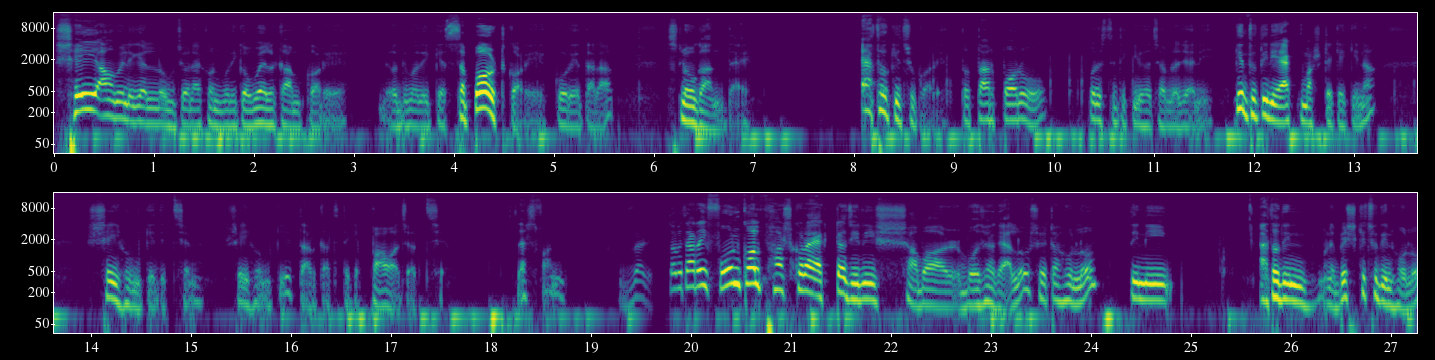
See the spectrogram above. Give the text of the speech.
সেই আওয়ামী লীগের লোকজন এখন মোদিকে ওয়েলকাম করে মোদিকে সাপোর্ট করে করে তারা স্লোগান দেয়। এত কিছু করে। তো তারপরও পরিস্থিতি কী হয়েছে আমরা জানি। কিন্তু তিনি এক মাস থেকে কিনা সেই হুমকি দিচ্ছেন, সেই হুমকি তার কাছ থেকে পাওয়া যাচ্ছে। দ্যাটস ফানি তবে তার এই ফোন কল ফাঁস করা একটা জিনিস আবার বোঝা গেল, সেটা হলো তিনি এতদিন মানে বেশ কিছুদিন হলো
